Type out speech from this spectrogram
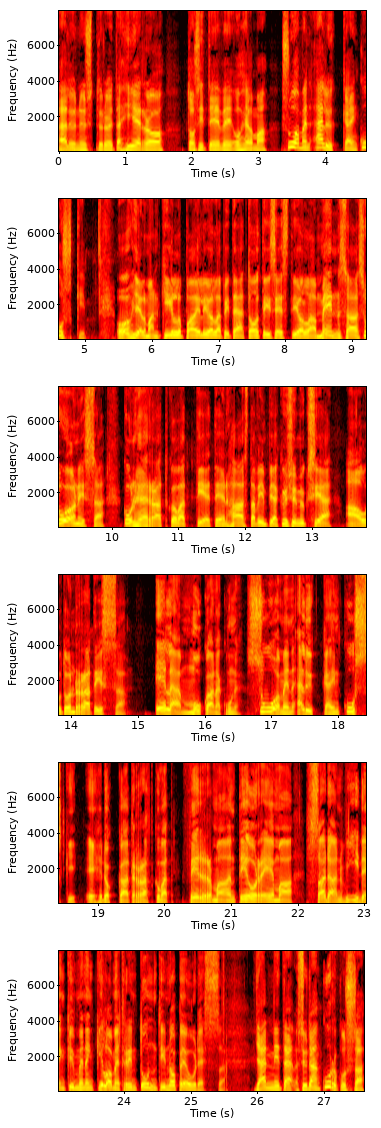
älynystyröitä hieroo Tosi TV-ohjelma Suomen älykkäin kuski. Ohjelman kilpailijoilla pitää totisesti olla mensaa suonissa, kun he ratkovat tieteen haastavimpia kysymyksiä auton ratissa. Elä mukana, kun Suomen älykkäin kuski ehdokkaat ratkovat Fermaan teoreemaa 150 kilometrin tuntinopeudessa. Jännitä sydän kurkussa,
